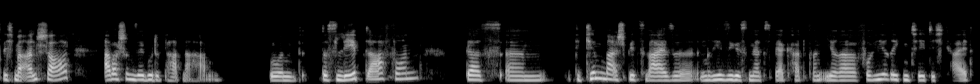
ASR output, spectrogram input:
sich mal anschaut, aber schon sehr gute Partner haben. Und das lebt davon, dass ähm, die Kim beispielsweise ein riesiges Netzwerk hat von ihrer vorherigen Tätigkeit,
